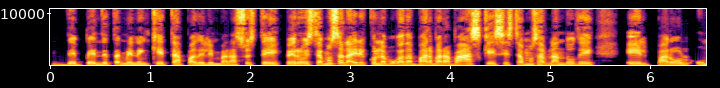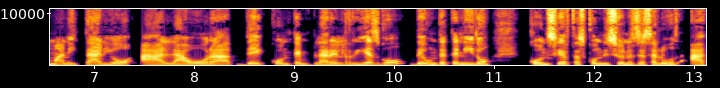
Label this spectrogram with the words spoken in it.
depende también en qué etapa del embarazo esté, pero estamos al aire con la abogada Bárbara Vázquez, estamos hablando de el parol humanitario a la hora de contemplar el riesgo de un detenido con ciertas condiciones de salud a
